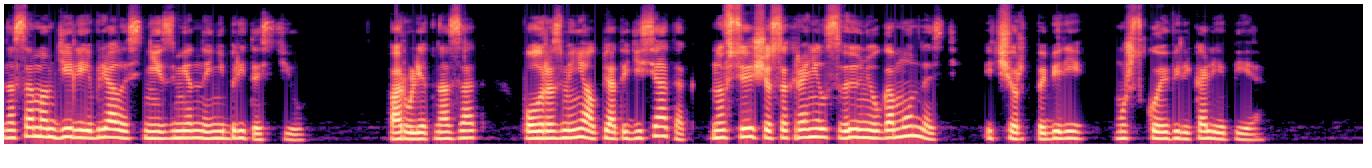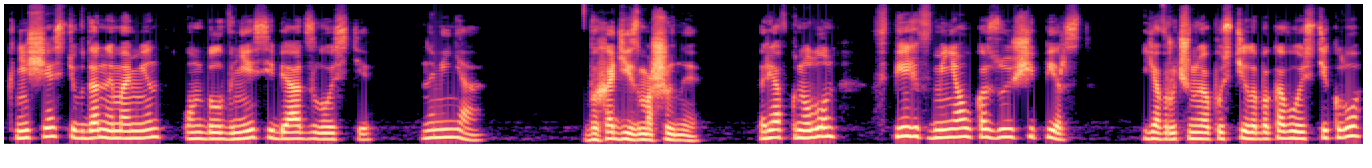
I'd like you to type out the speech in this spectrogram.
на самом деле являлась неизменной небритостью. Пару лет назад Пол разменял пятый десяток, но все еще сохранил свою неугомонность и, черт побери, мужское великолепие. К несчастью, в данный момент он был вне себя от злости. На меня. «Выходи из машины!» Рявкнул он, вперев в меня указующий перст. Я вручную опустила боковое стекло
